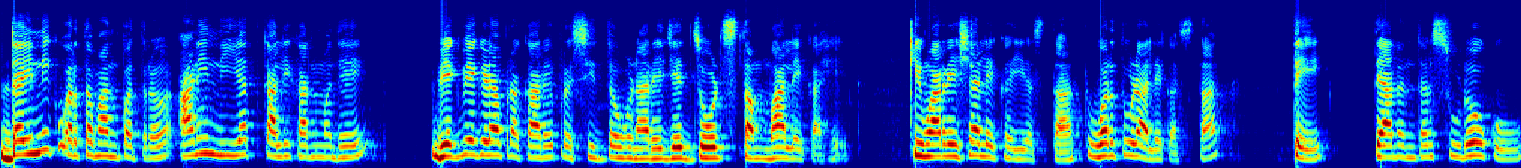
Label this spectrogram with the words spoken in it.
दैनिक वर्तमानपत्र आणि नियतकालिकांमध्ये वेगवेगळ्या प्रकारे प्रसिद्ध होणारे जे जोड स्तंभालेख आहेत किंवा रेषालेखही असतात वर्तुळालेख असतात ते त्यानंतर सुडोकू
